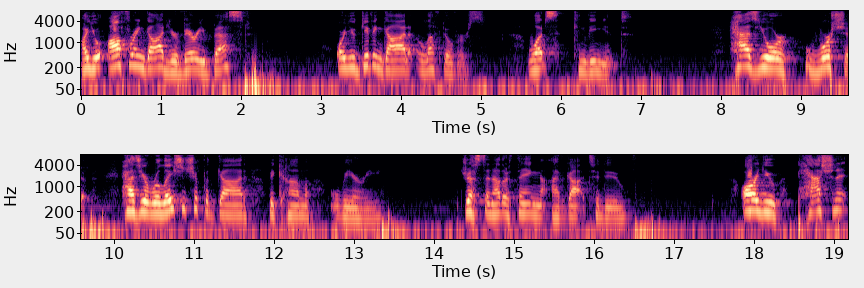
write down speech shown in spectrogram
Are you offering God your very best? Or are you giving God leftovers? What's convenient? Has your worship, has your relationship with God become weary? Just another thing I've got to do. Are you passionate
